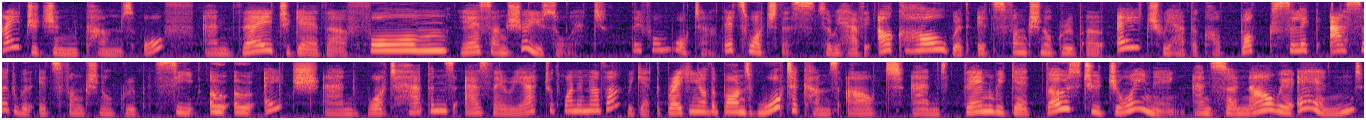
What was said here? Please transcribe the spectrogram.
hydrogen comes off, and they together form. Yes, I'm sure you saw it they form water. Let's watch this. So we have the alcohol with its functional group OH. We have the carboxylic acid with its functional group COOH. And what happens as they react with one another? We get the breaking of the bonds, water comes out, and then we get those two joining. And so now we end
